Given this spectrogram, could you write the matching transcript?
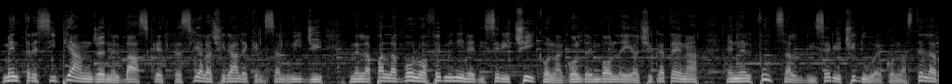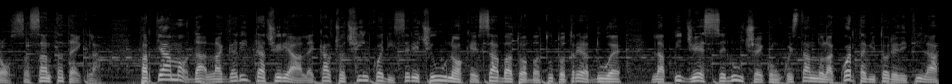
mentre si piange nel basket sia la Cireale che il San Luigi nella pallavolo femminile di Serie C con la Golden Volley a Cicatena e nel futsal di Serie C2 con la Stella Rossa Santa Tecla. Partiamo dalla Garita Ciriale, calcio a 5 di Serie C1 che sabato ha battuto 3-2 la PGS Luce conquistando la quarta vittoria di fila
